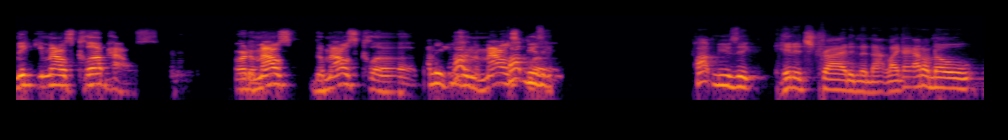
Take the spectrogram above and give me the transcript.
Mickey Mouse Clubhouse, or the Mouse the Mouse Club. I mean, He was in the Mouse pop Club. music- pop music hit its stride in the night. Like I don't know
